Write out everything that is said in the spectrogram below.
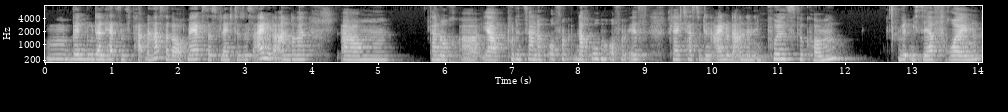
wenn du deinen Herzenspartner hast, aber auch merkst, dass vielleicht das ein oder andere ähm, da noch äh, ja, Potenzial nach, offen, nach oben offen ist. Vielleicht hast du den einen oder anderen Impuls bekommen. Würde mich sehr freuen.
